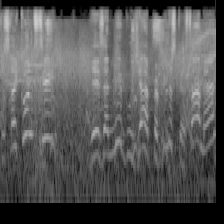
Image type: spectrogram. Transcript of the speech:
Ce serait cool si les ennemis bougeaient un peu plus que ça, man!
